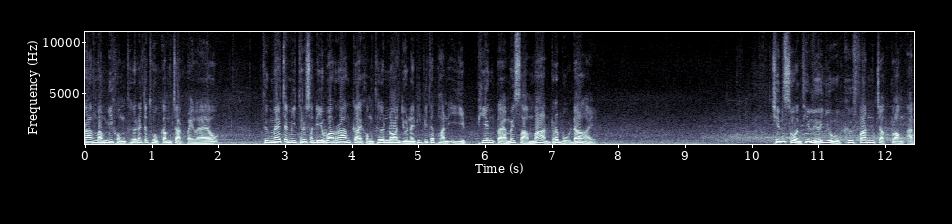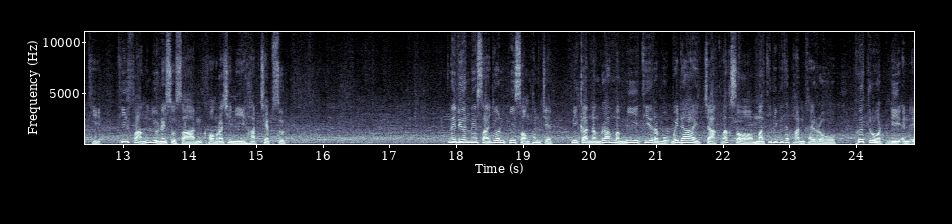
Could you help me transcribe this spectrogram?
ร่างมัมมี่ของเธอน่าจะถูกกำจัดไปแล้ว ถึงแม้จะมีทฤษฎีว่าร่างกายของเธอนอนอยู่ในพิพิธภัณฑ์อียิปต์เพียงแต่ไม่สามารถระบุได้ ชิ้นส่วนที่เหลืออยู่คือฟันจากกล่องอัฐิที่ฝังอยู่ในสุสานของราชินีฮัตเชปซุด ในเดือนเมษายนปี 2007 มีการนำร่างมัมมี่ที่ระบุไม่ได้จากลักซอร์มาที่พิพิธภัณฑ์ไคโร เพื่อตรวจ DNA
